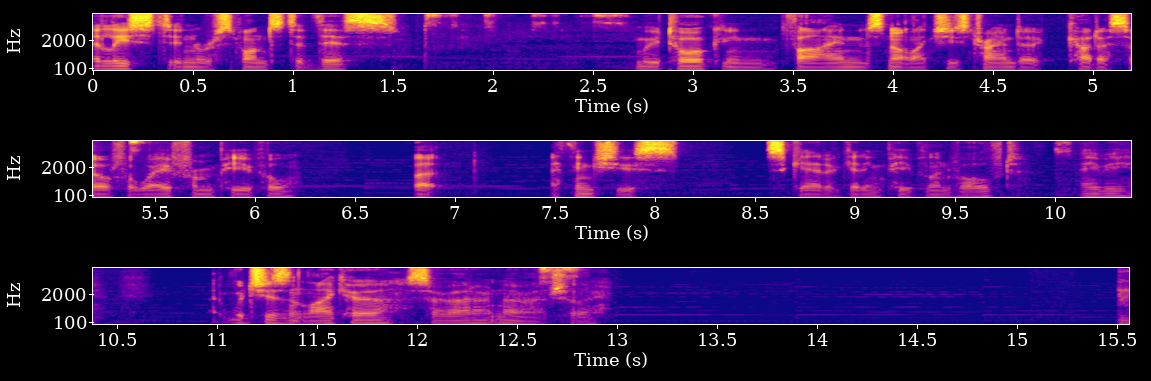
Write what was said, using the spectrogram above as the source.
At least in response to this. We're talking fine. It's not like she's trying to cut herself away from people. But I think she's scared of getting people involved, maybe. Which isn't like her, so I don't know actually. I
